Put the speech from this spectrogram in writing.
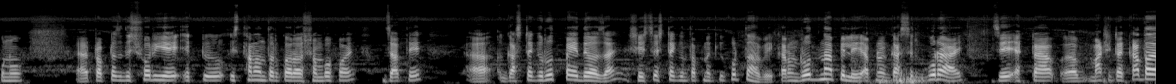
কোনো টপটা যদি সরিয়ে একটু স্থানান্তর করা সম্ভব হয়, যাতে গাছটাকে রোদ পাইয়ে দেওয়া যায়, সেই চেষ্টা কিন্তু আপনাকে করতে হবে। কারণ রোদ না পেলে আপনার গাছের গোড়ায় যে একটা মাটিটা কাদা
